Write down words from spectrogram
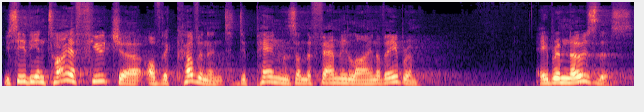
You see, the entire future of the covenant depends on the family line of Abram. Abram knows this.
